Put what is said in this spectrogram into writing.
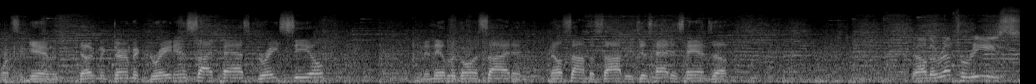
Once again, Doug McDermott, great inside pass, great seal. And then able to go inside, and Melsahn Basabe just had his hands up Now the referees,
